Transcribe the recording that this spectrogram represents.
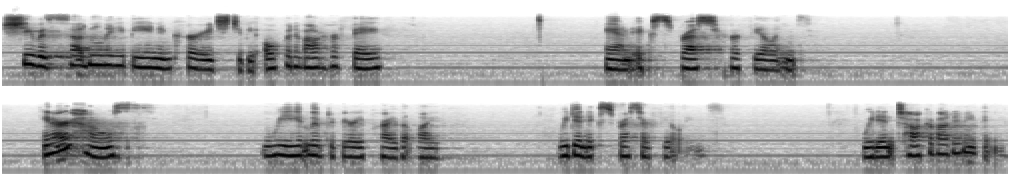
she was suddenly being encouraged to be open about her faith and express her feelings. In our house, we lived a very private life. We didn't express our feelings. We didn't talk about anything.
